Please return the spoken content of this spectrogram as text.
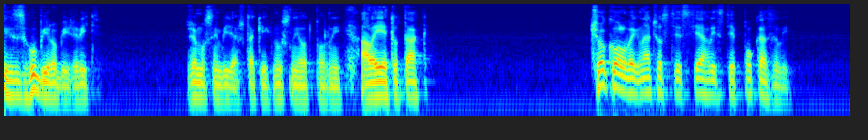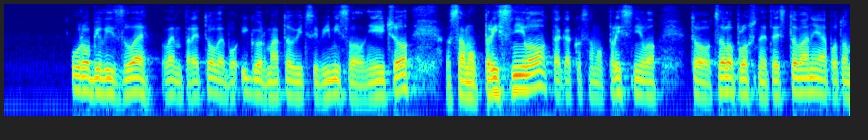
si z huby robíš riť že musím byť až taký hnusný, odporný. Ale je to tak. Čokoľvek, na čo ste stiahli, ste pokazili. Urobili zle len preto, lebo Igor Matovič si vymyslel niečo, sa mu prisnilo, tak ako sa mu prisnilo to celoplošné testovanie a potom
